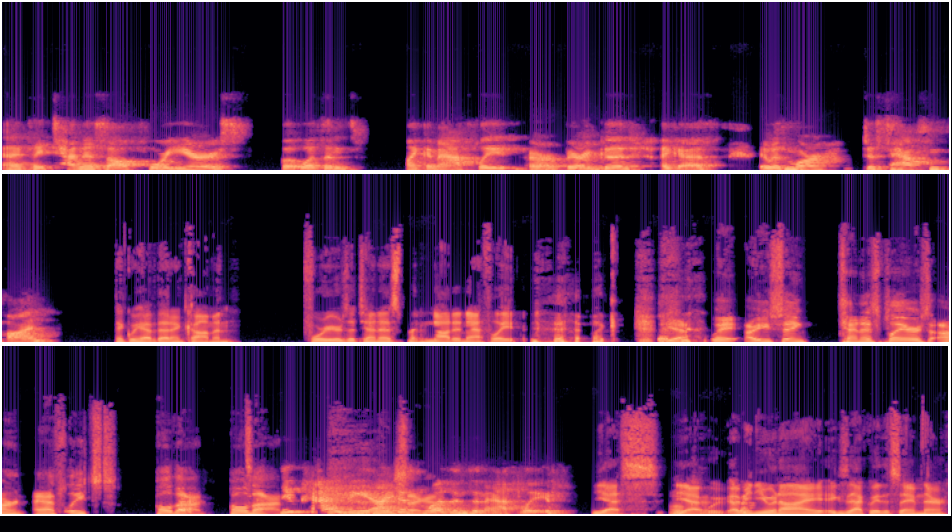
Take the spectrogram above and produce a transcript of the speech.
and I played tennis all four years, but wasn't like an athlete or very good, I guess. It was more just to have some fun. I think we have that in common. Four years of tennis, but not an athlete. like, Yeah. Wait, are you saying tennis players aren't athletes? Hold on. Hold on. You can be. Wait I a just second. wasn't an athlete. yes. Yeah. We, I mean, you and I, exactly the same there.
